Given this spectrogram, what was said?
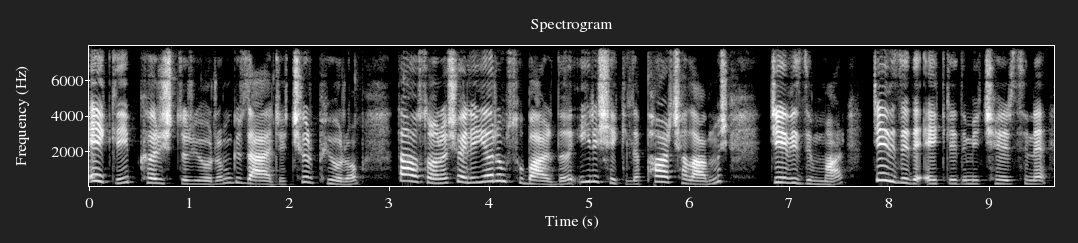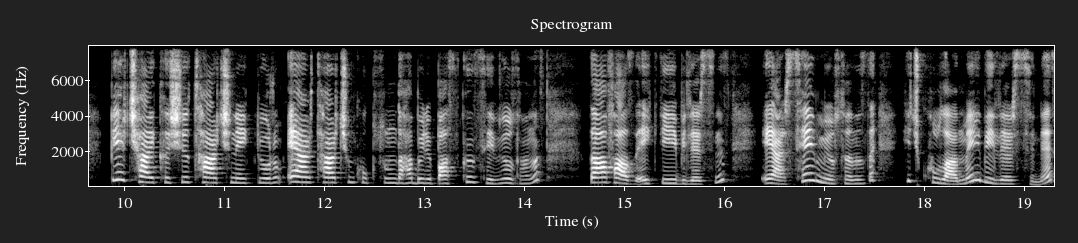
Ekleyip karıştırıyorum. Güzelce çırpıyorum. Daha sonra şöyle yarım su bardağı iri şekilde parçalanmış cevizim var. Cevizi de ekledim içerisine. Bir çay kaşığı tarçın ekliyorum. Eğer tarçın kokusunu daha böyle baskın seviyorsanız daha fazla ekleyebilirsiniz. Eğer sevmiyorsanız da hiç kullanmayabilirsiniz.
